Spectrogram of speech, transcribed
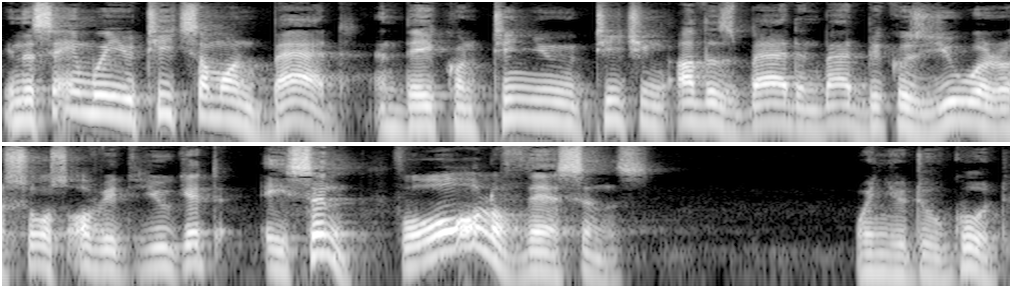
in the same way you teach someone bad and they continue teaching others bad and bad because you were a source of it, you get a sin for all of their sins. When you do good,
